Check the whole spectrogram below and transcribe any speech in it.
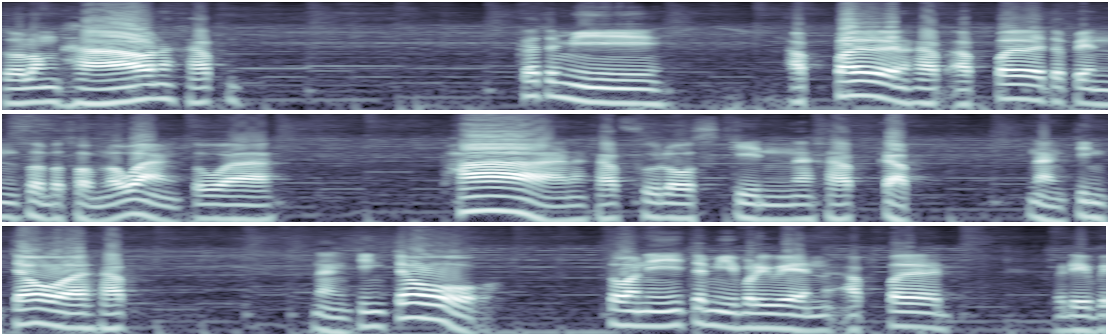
ตัวรองเท้านะครับ ก็จะมี upper นะครับ upper จะเป็นส่วนผสมระหว่างตัวผ้านะครับฟูโรสกินนะครับ กับหนังจิงโจ้นะครับ หนังจิงโจ้ ตัวนี้จะมีบริเวณ upper บริเว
